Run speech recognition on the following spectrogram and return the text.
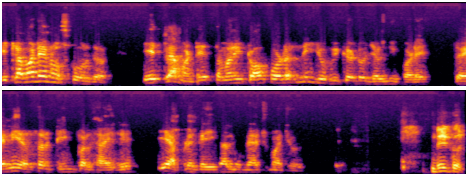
એટલા માટે એનો સ્કોર થયો. એટલા માટે તમારી ટોપ ઓર્ડરની જો વિકેટો જલ્દી પડે, તો એની અસર ટીમ પર થાય છે. એ આપણે ગઈકાલની મેચમાં જોયું. બિલકુલ.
